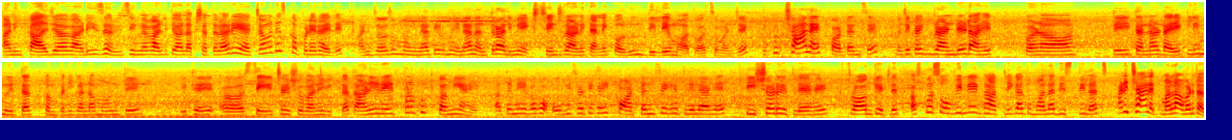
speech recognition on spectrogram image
आणि काल जेव्हा गाडी सर्व्हिसिंगला काढली तेव्हा लक्षात आलं अरे याच्यामध्येच कपडे राहिलेत आणि जवळजवळ महिना दीड महिन्यानंतर आली मी एक्सचेंजला आणि त्याने करून दिले महत्त्वाचं म्हणजे. ते खूप छान आहेत कॉटनचे म्हणजे काही ब्रँडेड आहेत पण ते त्यांना डायरेक्टली मिळतात कंपनीकडनं म्हणून ते इथे सेलच्या हिशोबाने विकतात आणि रेट पण खूप कमी आहे. आता मी बघा ओवीसाठी काही कॉटनचे घेतलेले आहेत टी शर्ट घेतले आहेत फ्रॉक घेतलेत. ऑफकोर्स ओवीने घातली का तुम्हाला दिसतीलच आणि छान आहेत मला आवडतात.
